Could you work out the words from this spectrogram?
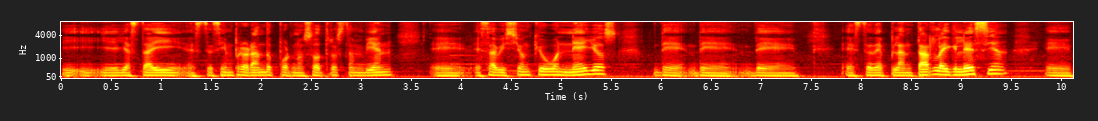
y, ella está ahí este, siempre orando por nosotros también. Eh, esa visión que hubo en ellos de, de, este, de plantar la iglesia, eh,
